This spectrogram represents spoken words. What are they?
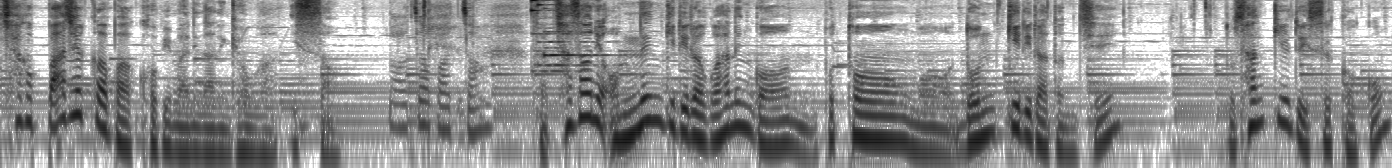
차가 빠질까봐 겁이 많이 나는 경우가 있어. 맞아 맞아 자, 차선이 없는 길이라고 하는 건 보통 뭐 논길이라든지 또 산길도 있을 거고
